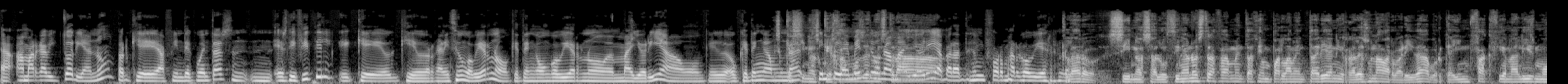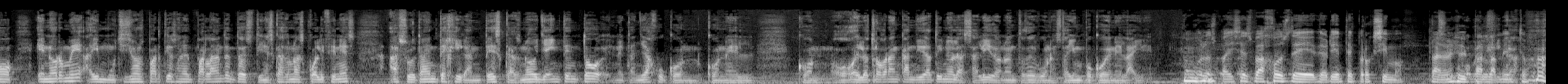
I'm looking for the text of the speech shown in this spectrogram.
amarga victoria, ¿no? Porque a fin de cuentas es difícil que, que organice un gobierno o que tenga un gobierno en mayoría o que, o que tenga una, simplemente una mayoría para formar gobierno. Claro, si nos alucina nuestra fragmentación parlamentaria en Israel es una barbaridad porque hay un faccionalismo enorme, hay muchísimos partidos en el Parlamento, entonces tienes que hacer unas coaliciones absolutamente gigantescas, ¿no? Ya intentó Netanyahu con, con el con el otro gran candidato y no le ha salido, ¿no? Entonces, bueno, está ahí un poco en el aire. Como los Países Bajos de, Oriente Próximo, claro, en el Parlamento.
